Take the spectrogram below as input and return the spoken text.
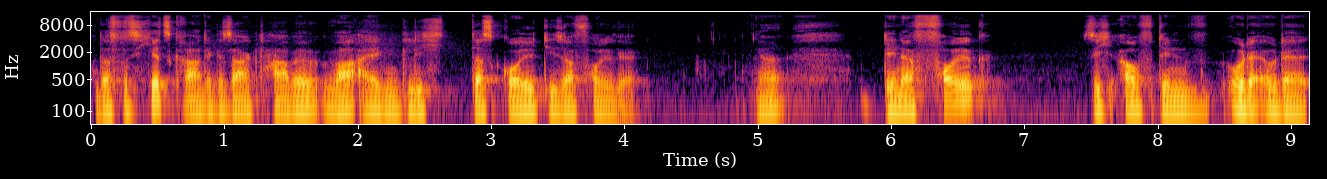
Und das, was ich jetzt gerade gesagt habe, war eigentlich das Gold dieser Folge. Ja? Den Erfolg, sich auf den oder, oder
